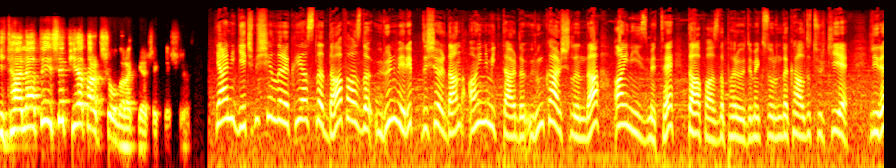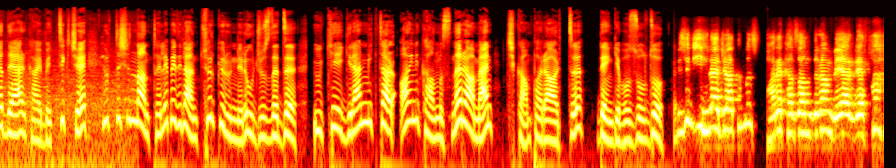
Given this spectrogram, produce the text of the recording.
İthalatı ise fiyat artışı olarak gerçekleşiyor. Yani geçmiş yıllara kıyasla daha fazla ürün verip dışarıdan aynı miktarda ürün karşılığında aynı hizmete daha fazla para ödemek zorunda kaldı Türkiye. Lira değer kaybettikçe yurt dışından talep edilen Türk ürünleri ucuzladı. Ülkeye giren miktar aynı kalmasına rağmen çıkan para arttı, denge bozuldu. Bizim ihracatımız para kazandıran veya refah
